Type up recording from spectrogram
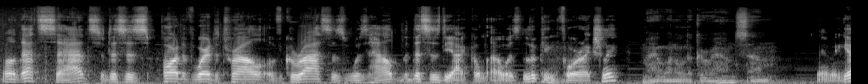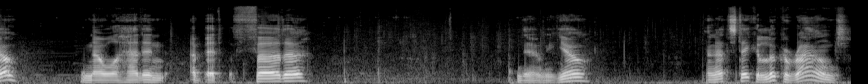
Well, that's sad. So this is part of where the trial of grasses was held, but this is the icon I was looking hmm. for actually. Might want to look around some. There we go. And now we'll head in a bit further. There we go. And let's take a look around.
